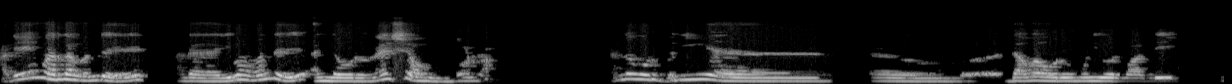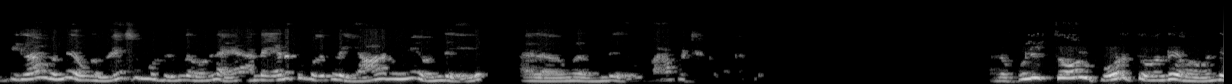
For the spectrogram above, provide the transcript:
அதே மாதிரிதான் வந்து அந்த இவன் வந்து அந்த ஒரு வேஷம் போடுறான். அந்த ஒரு பெரிய தவ ஒரு முனிவர் மாதிரி இப்படிலாம் வந்து அவங்க வேஷம் போட்டு இருந்த உடனே அந்த இடத்து பக்கத்துல யாருமே வந்து அதுல அவங்க வந்து வரப்பட்டாங்க அந்த புலித்தோல் போர்த்து வந்து அவன் வந்து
